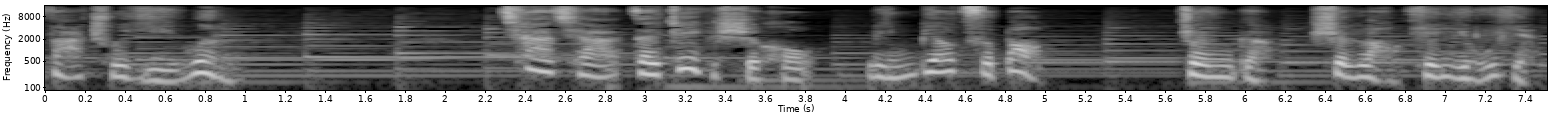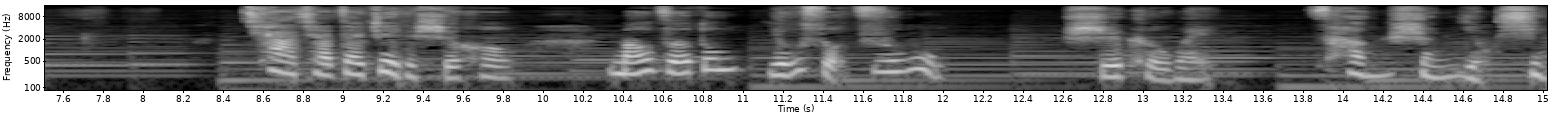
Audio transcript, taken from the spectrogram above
发出疑问了。恰恰在这个时候，林彪自爆。真个是老天有眼，恰恰在这个时候，毛泽东有所自悟，实可谓苍生有幸。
